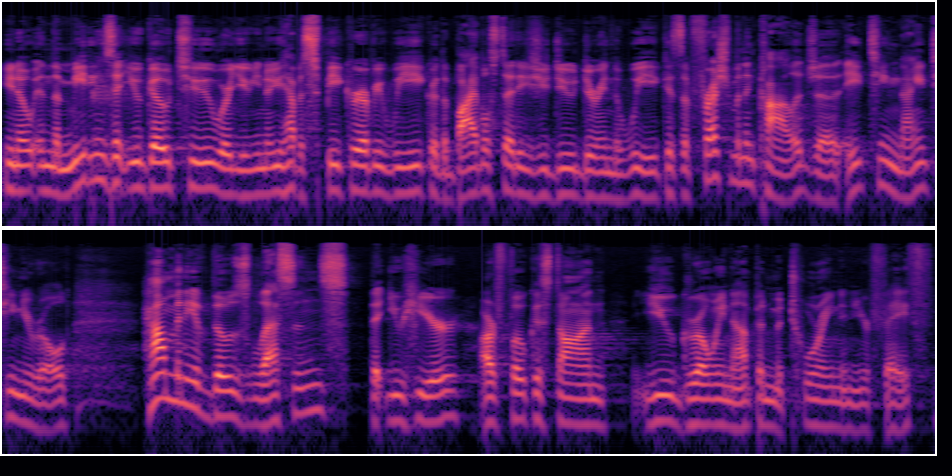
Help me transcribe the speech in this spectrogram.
you know, in the meetings that you go to where you, you know, you have a speaker every week or the Bible studies you do during the week, as a freshman in college, an 18, 19 year old, how many of those lessons that you hear are focused on you growing up and maturing in your faith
